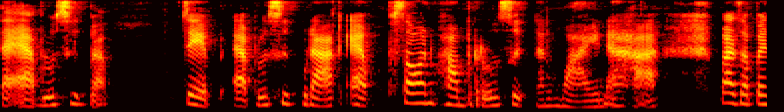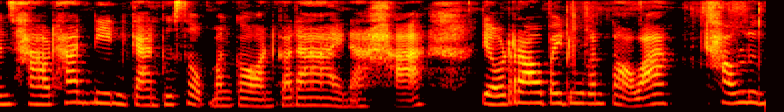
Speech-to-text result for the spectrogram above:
แต่แอบรู้สึกแบบ เจ็บ แอบรู้สึกรัก แอบซ่อนความรู้สึกนั้นไว้นะคะมันจะเป็นชาวธาตุดินการพฤษภมังกรก็ได้นะคะ เดี๋ยวเราไปดูกันต่อว่าเขาลืม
